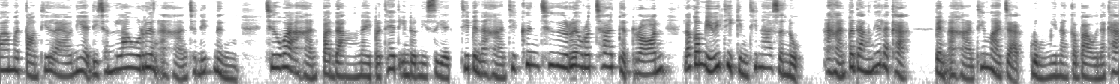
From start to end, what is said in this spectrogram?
ว่าเมื่อตอนที่แล้วเนี่ยดิฉันเล่าเรื่องอาหารชนิดหนึ่ง ชื่อว่าอาหารปาดังในประเทศอินโดนีเซีย ที่เป็นอาหารที่ขึ้นชื่อเรื่องรสชาติเผ็ดร้อน แล้วก็มีวิธีกินที่น่าสนุก อาหารปาดังนี่แหละค่ะ เป็นอาหารที่มาจากกลุ่มมีนังกะเบานะคะ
